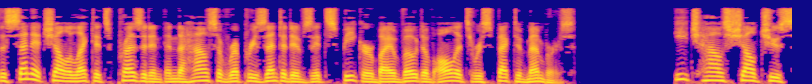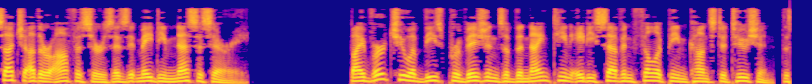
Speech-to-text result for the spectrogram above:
The Senate shall elect its President and the House of Representatives its Speaker by a vote of all its respective members. Each House shall choose such other officers as it may deem necessary. By virtue of these provisions of the 1987 Philippine Constitution, the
